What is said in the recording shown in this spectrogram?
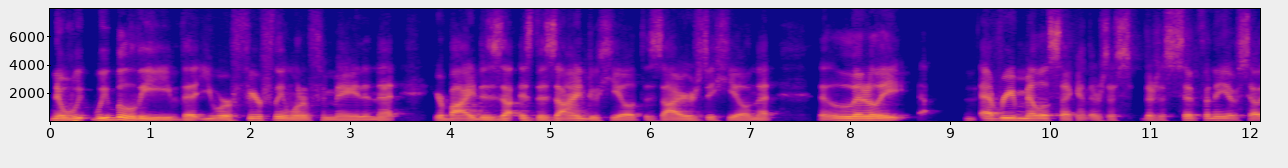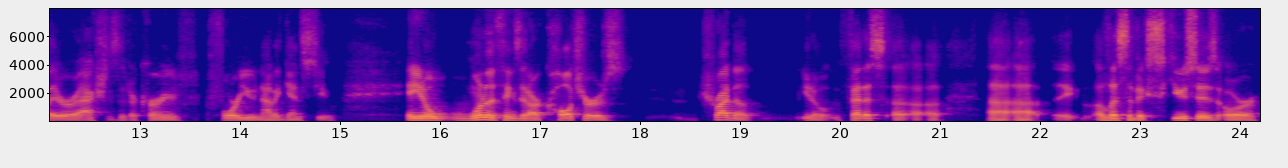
You know, we, we believe that you were fearfully and wonderfully made, and that your body desi- is designed to heal, it desires to heal, and that that literally every millisecond there's a there's a symphony of cellular reactions that are occurring for you, not against you. And you know, one of the things that our cultures tried to, you know, fed us a, a, a, a list of excuses or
